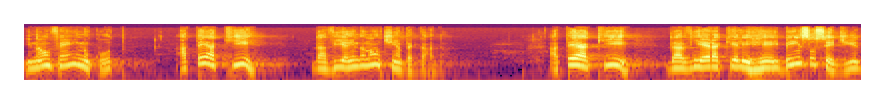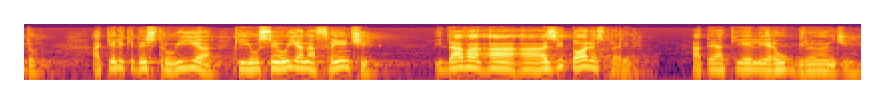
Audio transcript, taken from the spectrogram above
e não vem no culto. Até aqui, Davi ainda não tinha pecado. Até aqui, Davi era aquele rei bem-sucedido, aquele que destruía, que o Senhor ia na frente e dava a, a, as vitórias para ele. Até aqui ele era o grande,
